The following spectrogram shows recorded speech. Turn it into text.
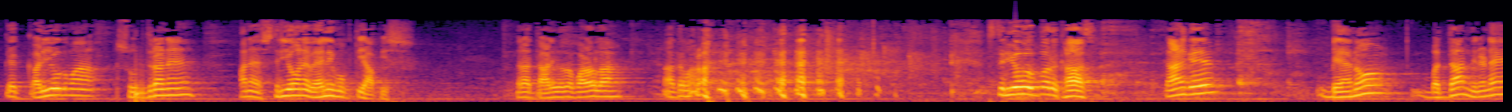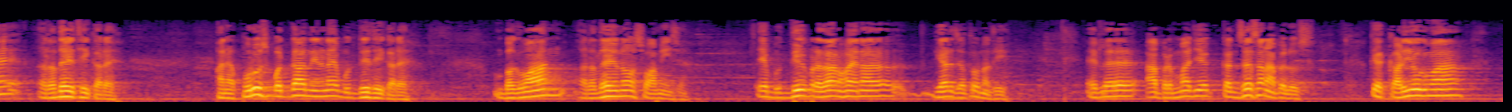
કે કળિયુગમાં શુદ્રને અને સ્ત્રીઓને વહેલી મુક્તિ આપીશ. જરા તાળીઓ તો પાડોલા આ તમારો સ્ત્રીઓ ઉપર ખાસ. કારણ કે બહેનો બધા નિર્ણય હૃદયથી કરે અને પુરુષ બધા નિર્ણય બુદ્ધિથી કરે. ભગવાન હૃદયનો સ્વામી છે. એ બુદ્ધિ પ્રધાન હોય એના ઘેર જતો નથી. એટલે આ બ્રહ્માજીએ કન્સેશન આપેલું છે કે કળિયુગમાં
